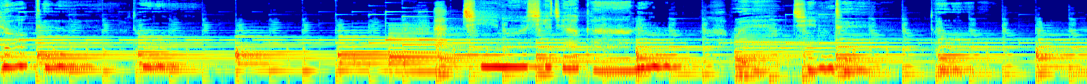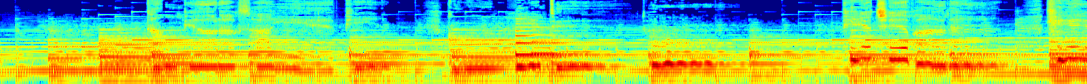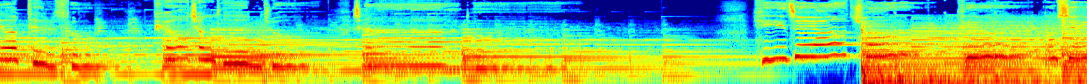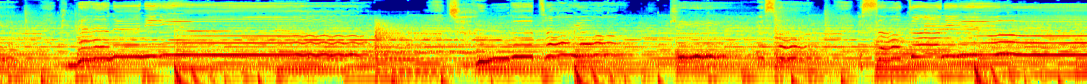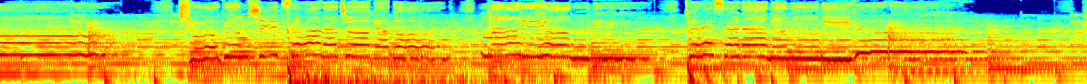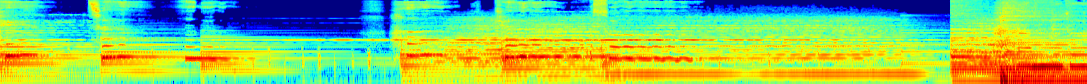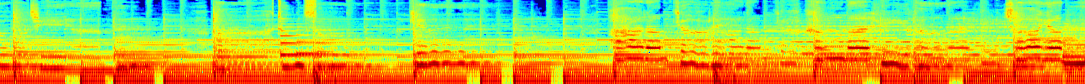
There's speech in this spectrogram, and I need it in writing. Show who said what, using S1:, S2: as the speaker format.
S1: 기억들도 아침을 시작하는 외침들도 담벼락 사이에 빈 꽃잎들도 빛이 바랜 기억들 속 표정들조차도. 이제야 조금씩 빛나는 이유. 처음부터 여기에서 있던 이유. 조금씩 사 퍼져가던 나의 영혼이 되살아난 이유를 이제는 알겠어 속에 별에 흩날리던 저였네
